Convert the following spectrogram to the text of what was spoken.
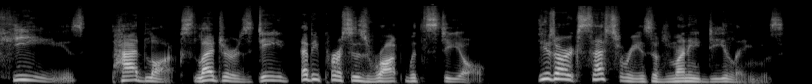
keys, padlocks, ledgers, deed, heavy purses wrought with steel. These are accessories of money dealings,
